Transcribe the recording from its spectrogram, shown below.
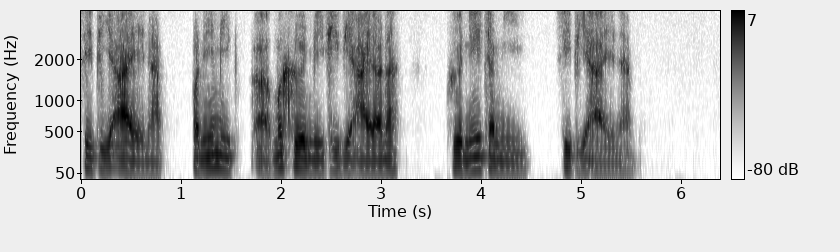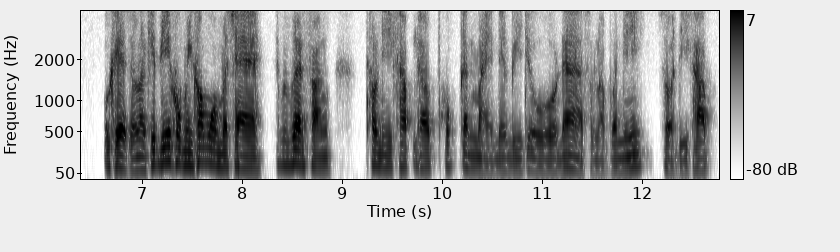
CPI นะครับวันนี้มีเมื่อคืนมี PPI แล้วนะ คืนนี้จะมี CPI นะครับ โอเคสำหรับคลิปนี้คงมีข้อมูลมาแชร์ให้เพื่อนๆฟังเท่านี้ครับ แล้วพบกันใหม่ในวิดีโอหน้าสำหรับวันนี้ สวัสดีครับ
